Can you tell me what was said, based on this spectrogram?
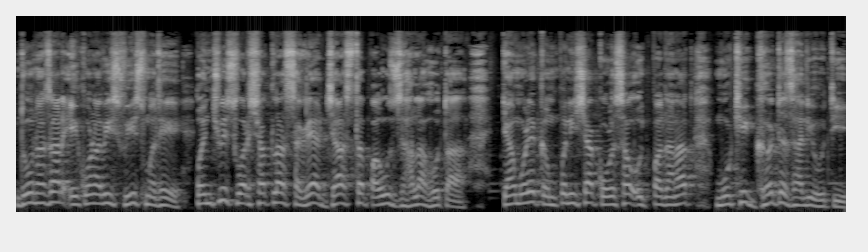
दोन हजार एकोणावीस वीसमध्ये पंचवीस वर्षातला सगळ्यात जास्त पाऊस झाला होता. त्यामुळे कंपनीच्या कोळसा उत्पादनात मोठी घट झाली होती.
